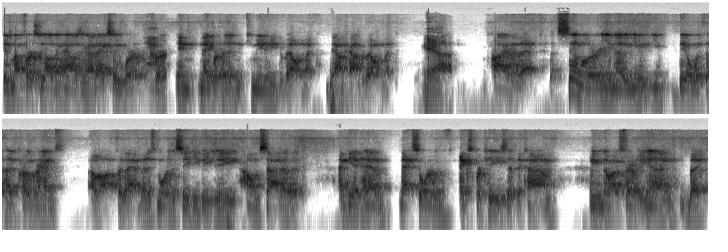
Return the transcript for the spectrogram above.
It was my first job in housing. I'd actually worked wow. for in neighborhood and community development, downtown development. Yeah. Uh, prior to that, but similar, you know, you you deal with the HUD programs a lot for that, but it's more the CDBG home side of it. I did have that sort of expertise at the time, even though I was fairly young. But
